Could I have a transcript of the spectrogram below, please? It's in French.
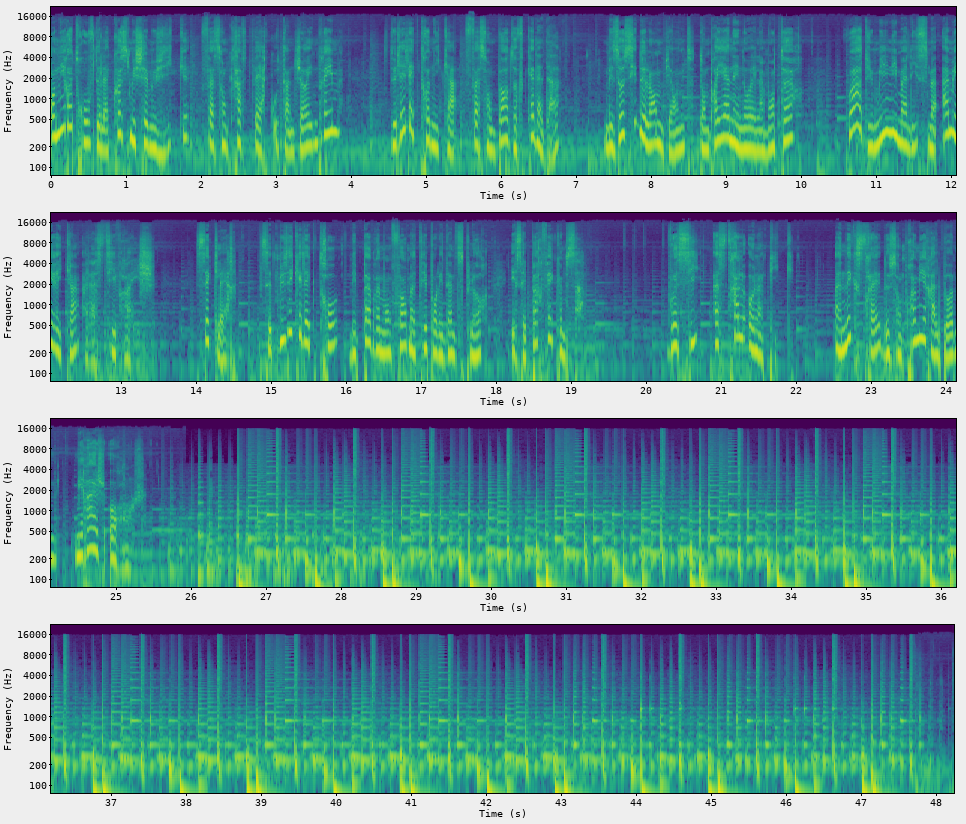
On y retrouve de la kosmische musique façon Kraftwerk ou Tangerine Dream, de l'electronica façon Boards of Canada, mais aussi de l'ambient dont Brian Eno est l'inventeur, du minimalisme américain à la Steve Reich. C'est clair, cette musique électro n'est pas vraiment formatée pour les dance floors et c'est parfait comme ça. Voici Astral Olympique, un extrait de son premier album Mirage Orange.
